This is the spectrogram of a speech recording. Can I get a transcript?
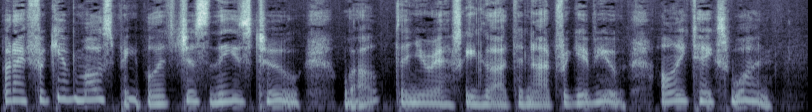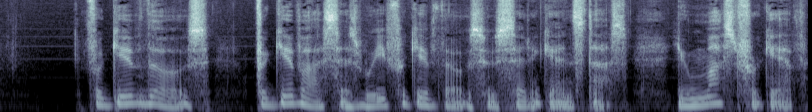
but I forgive most people. It's just these two. Well, then you're asking God to not forgive you. Only takes one. Forgive those. Forgive us as we forgive those who sin against us. You must forgive.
